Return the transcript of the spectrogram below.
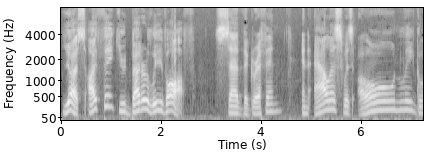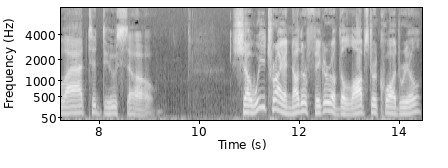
Yes, I think you'd better leave off, said the Gryphon, and Alice was only glad to do so. Shall we try another figure of the lobster quadrille?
